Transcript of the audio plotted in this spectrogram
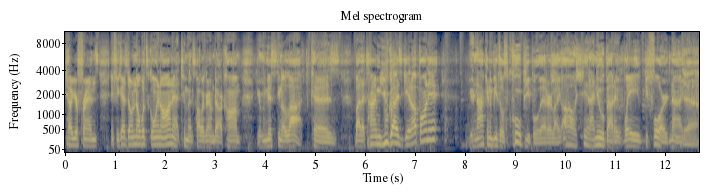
Tell your friends. If you guys don't know what's going on at 2mexhologram.com, you're missing a lot because by the time you guys get up on it, you're not going to be those cool people that are like, oh shit, I knew about it way before. Nah, Yeah.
